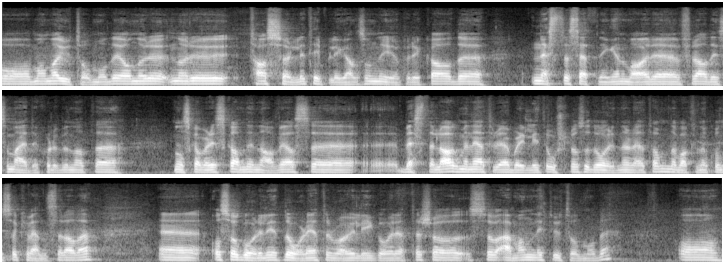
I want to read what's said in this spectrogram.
Og man var utålmodig. Og når når du tar sølv i Tippeligaen som nyopprykka, og det neste setningen var eh, fra de som eide klubben, at eh, nå skal bli Skandinavias beste lag, men jeg tror jeg blir litt i Oslo, så du ordner det, Tom. Det var ikke noen konsekvenser av det. Og så går det litt dårlig etter Royal League året etter, så, så er man litt utålmodig. Og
